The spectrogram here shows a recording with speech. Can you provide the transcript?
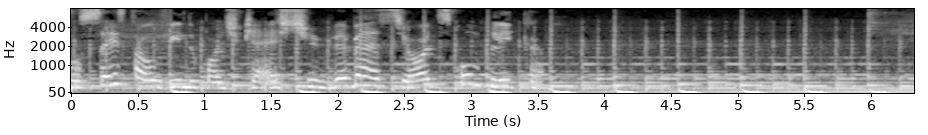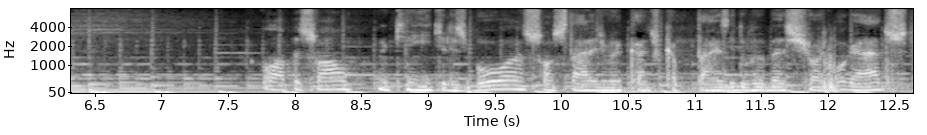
Você está ouvindo o podcast VBSO Descomplica. Olá pessoal, aqui é Henrique Lisboa, sócio da área de mercado de capitais do VBSO Advogados.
